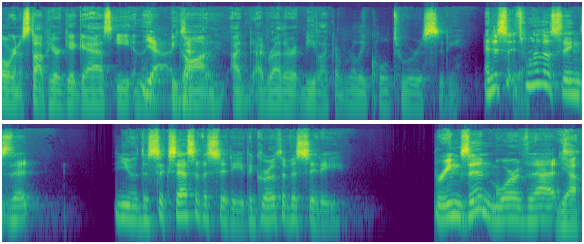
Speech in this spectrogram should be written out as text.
oh, we're going to stop here, get gas, eat, and then yeah, be exactly. gone. I'd, I'd rather it be like a really cool tourist city. And it's, it's one of those things that, you know, the success of a city, the growth of a city brings in more of that. Yeah.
